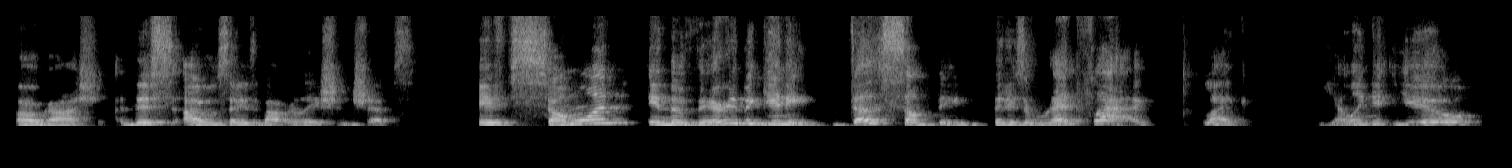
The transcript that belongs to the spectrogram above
Oh gosh, this I will say is about relationships. If someone in the very beginning does something that is a red flag, like yelling at you,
